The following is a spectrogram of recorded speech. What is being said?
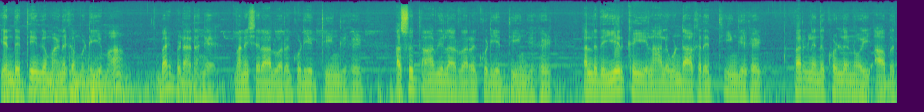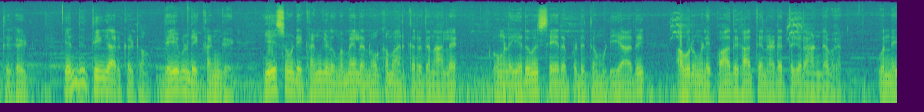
எந்த தீங்கும் அணுக முடியுமா? பயப்படாதங்க. மனுஷரால் வரக்கூடிய தீங்குகள் அசுத்தாவியலால் வரக்கூடிய தீங்குகள் அல்லது இயற்கையினால் உண்டாகிற தீங்குகள் பாருங்கள் இந்த கொள்ள நோய் ஆபத்துகள் எந்த தீங்காக இருக்கட்டும் தேவனுடைய கண்கள் இயேசுடைய கண்கள் உங்கள் மேலே நோக்கமாக இருக்கிறதுனால உங்களை எதுவும் சேதப்படுத்த முடியாது. அவர் உங்களை பாதுகாத்து நடத்துகிற ஆண்டவர். உன்னை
